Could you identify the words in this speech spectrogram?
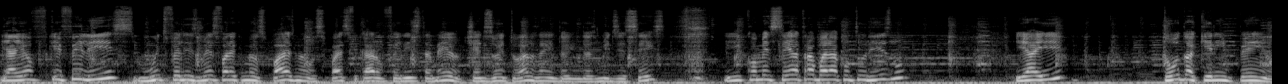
E aí eu fiquei feliz, muito feliz mesmo. Falei com meus pais, meus pais ficaram felizes também. Eu tinha 18 anos, né, em do- em 2016. E comecei a trabalhar com turismo. E aí, todo aquele empenho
